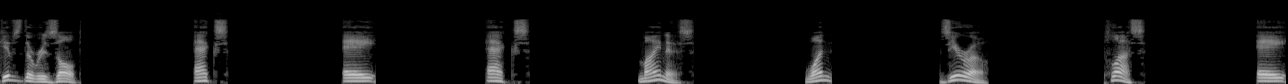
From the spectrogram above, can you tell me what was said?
gives the result x a x minus 1 0 plus a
